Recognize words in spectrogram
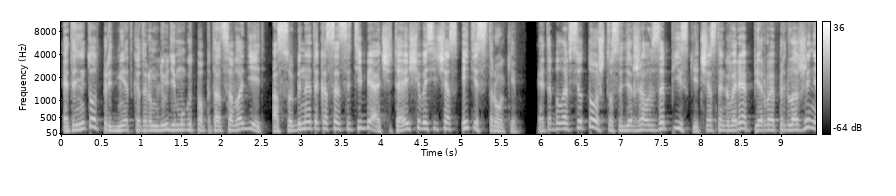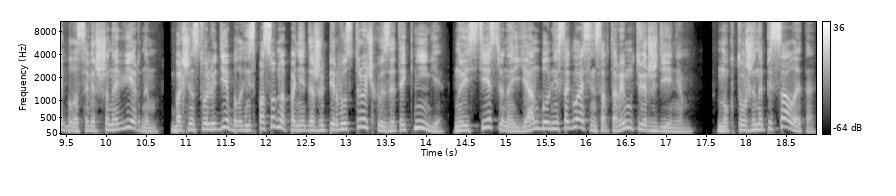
Это не тот предмет, которым люди могут попытаться владеть. Особенно это касается тебя, читающего сейчас эти строки. Это было все то, что содержалось в записке. Честно говоря, первое предложение было совершенно верным. Большинство людей было не способно понять даже первую строчку из этой книги. Но естественно, Ян был не согласен со вторым утверждением. Но кто же написал это?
